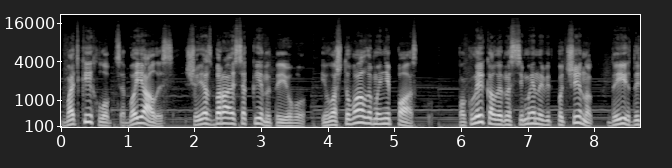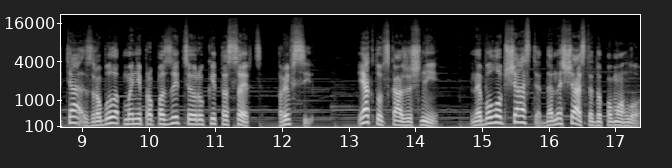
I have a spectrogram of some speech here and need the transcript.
Батьки хлопця боялися, що я збираюся кинути його, і влаштували мені пастку. Покликали на сімейний відпочинок, де їх дитя зробило б мені пропозицію руки та серця при всіх. Як тут скажеш ні? Не було б щастя, де нещастя допомогло.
